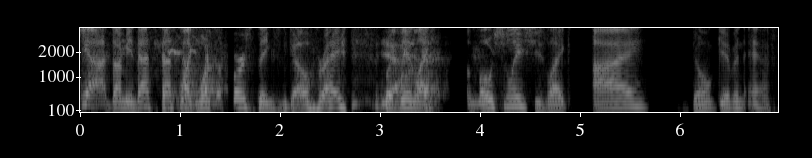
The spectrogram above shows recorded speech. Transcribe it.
yeah, I mean, that's that's like one of the first things to go, right? But Yeah. then, like emotionally, she's like, I don't give an F.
